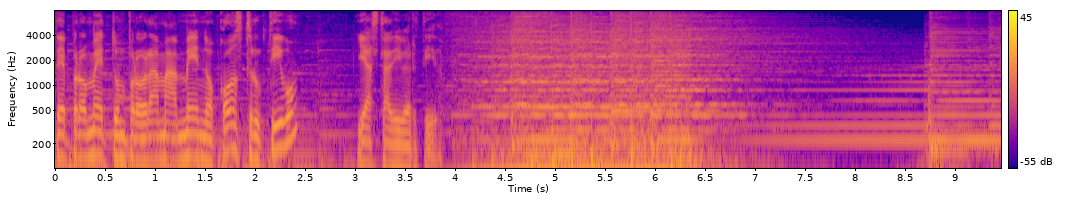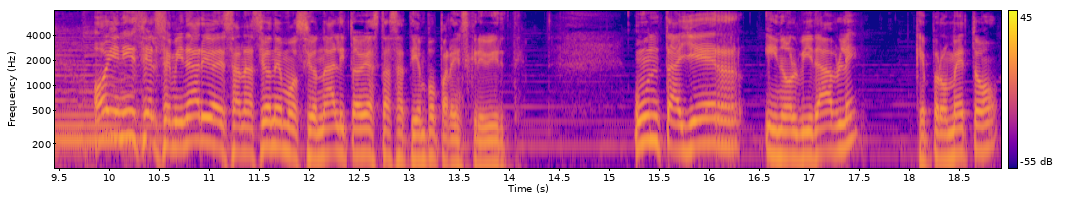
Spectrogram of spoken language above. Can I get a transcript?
Te prometo un programa ameno, constructivo y hasta divertido. Hoy inicia el seminario de sanación emocional y todavía estás a tiempo para inscribirte. Un taller inolvidable que prometo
